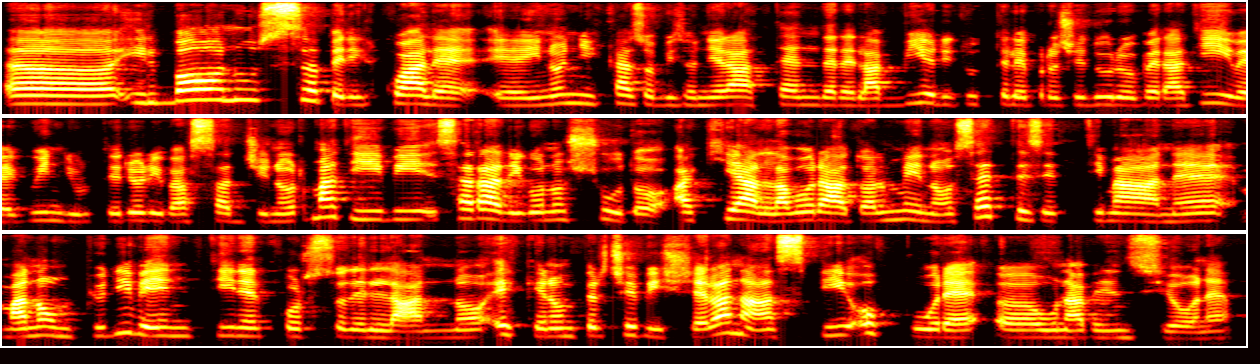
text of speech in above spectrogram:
Uh, il bonus per il quale eh, in ogni caso bisognerà attendere l'avvio di tutte le procedure operative, quindi ulteriori passaggi normativi, sarà riconosciuto a chi ha lavorato almeno sette settimane, ma non più di 20 nel corso dell'anno e che non percepisce la NASPI oppure uh, una pensione.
